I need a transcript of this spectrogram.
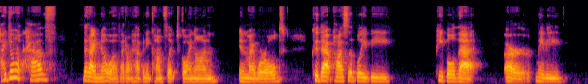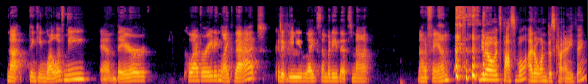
I don't have that I know of. I don't have any conflict going on in my world. Could that possibly be people that are maybe not thinking well of me and they're collaborating like that? Could it be like somebody that's not not a fan? you know, it's possible. I don't want to discount anything.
